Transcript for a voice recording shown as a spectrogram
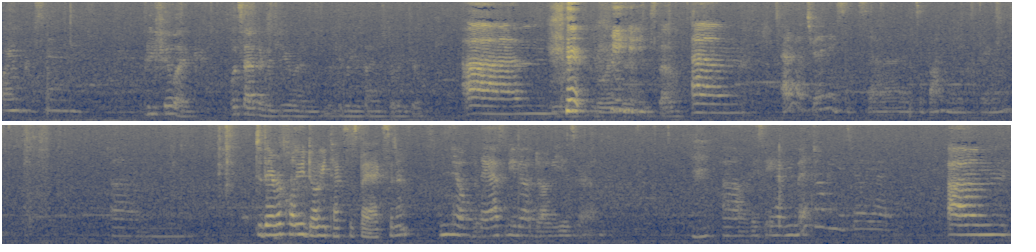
or in person. What do you feel like? What's happened with you and the people you're telling the story to? Um, You want- you want to and stuff? um, I don't know. It's really nice. It's uh, it's a bonding experience. Um, Did they ever call you Doggy Texas by accident? No, but they asked me about Doggy Israel. Um, they say, "Have you met Doggy Israel yet?" Um,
